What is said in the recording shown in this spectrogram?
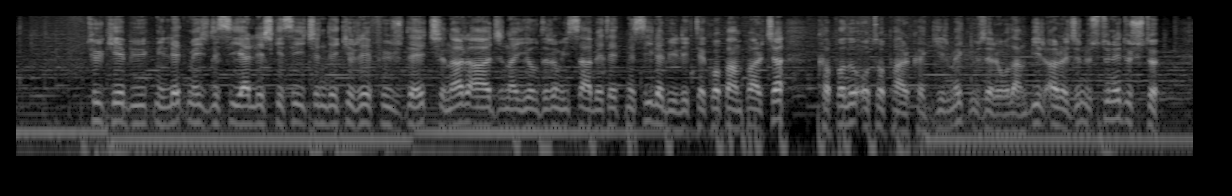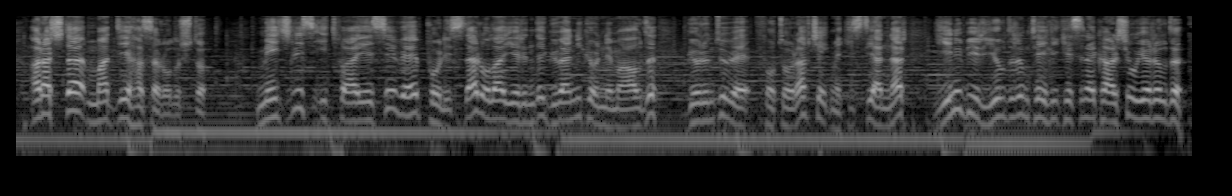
Türkiye Büyük Millet Meclisi yerleşkesi içindeki refüjde çınar ağacına yıldırım isabet etmesiyle birlikte kopan parça kapalı otoparka girmek üzere olan bir aracın üstüne düştü. Araçta maddi hasar oluştu. Meclis itfaiyesi ve polisler olay yerinde güvenlik önlemi aldı. Görüntü ve fotoğraf çekmek isteyenler yeni bir yıldırım tehlikesine karşı uyarıldı.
